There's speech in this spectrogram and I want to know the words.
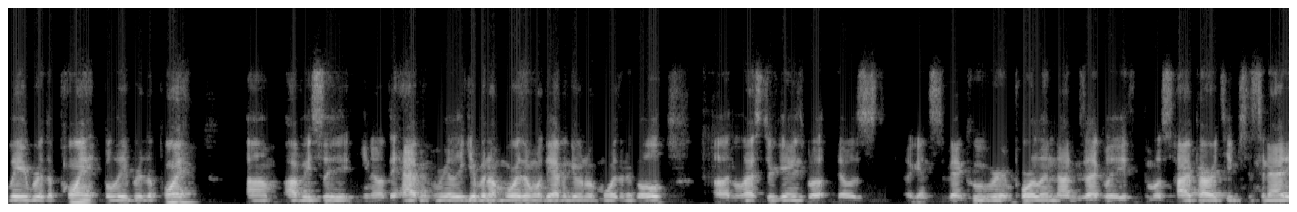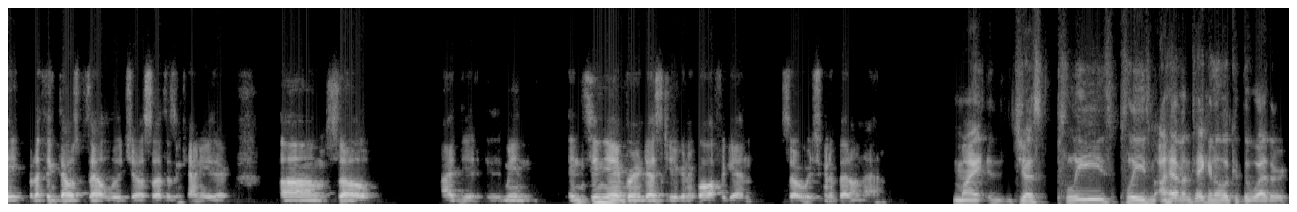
labor the point, belabor the point. Um, obviously, you know they haven't really given up more than what they haven't given up more than a goal uh, in the last three games, but that was against Vancouver and Portland. Not exactly the most high-powered team, Cincinnati, but I think that was without Lucho, so that doesn't count either. Um, so I. I mean, Insigne and Bernardeschi are going to go off again, so we're just going to bet on that. My just please, please. I haven't taken a look at the weather.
